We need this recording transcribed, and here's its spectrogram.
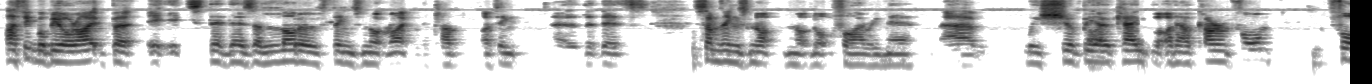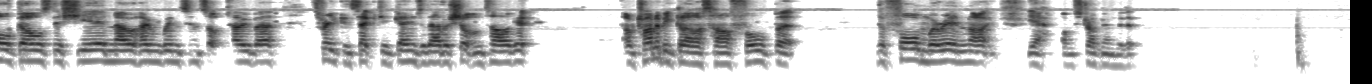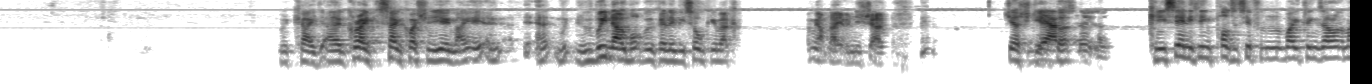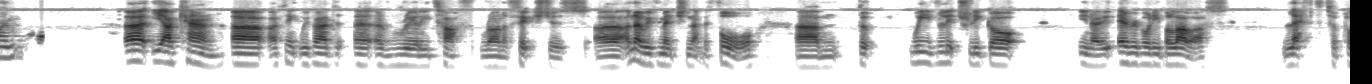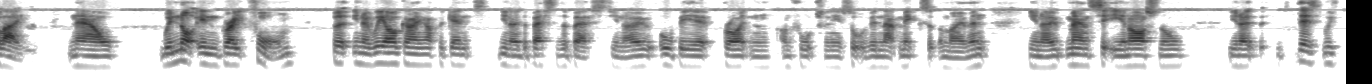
I think we'll be all right, but it, it's there's a lot of things not right with the club. I think uh, that there's something's not not not firing there. Um, we should be okay, but on our current form, four goals this year, no home win since October, three consecutive games without a shot on target. I'm trying to be glass half full, but the form we're in, like, yeah, I'm struggling with it. Okay, uh, Greg, same question to you, mate. Uh, uh, we know what we're going to be talking about coming up later in the show. Just yet, yeah, absolutely. Can you see anything positive from the way things are at the moment? Uh, yeah, I can. Uh, I think we've had a, a, really tough run of fixtures. Uh, I know we've mentioned that before, um, but we've literally got, you know, everybody below us left to play. Now, we're not in great form, but you know we are going up against you know the best of the best. You know, albeit Brighton unfortunately is sort of in that mix at the moment. You know, Man City and Arsenal. You know, there's we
